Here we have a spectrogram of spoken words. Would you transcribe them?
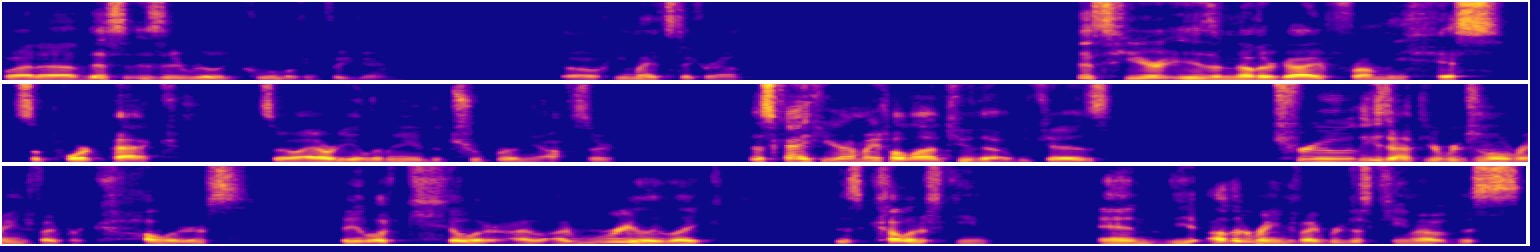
But uh, this is a really cool looking figure. So he might stick around. This here is another guy from the Hiss support pack. So I already eliminated the trooper and the officer. This guy here I might hold on to though, because true, these aren't the original Range Viper colors. They look killer. I, I really like this color scheme. And the other Range Viper just came out this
